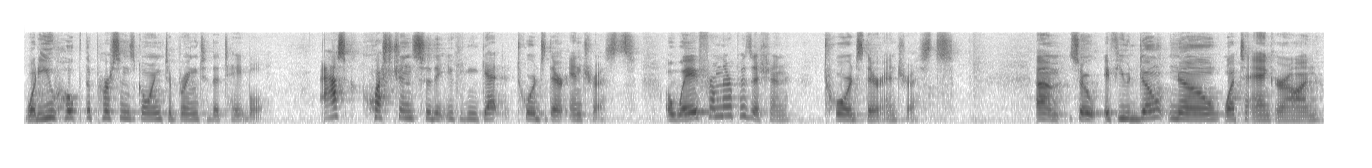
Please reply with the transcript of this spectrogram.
What do you hope the person's going to bring to the table? Ask questions so that you can get towards their interests, away from their position, towards their interests. Um, so if you don't know what to anchor on,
